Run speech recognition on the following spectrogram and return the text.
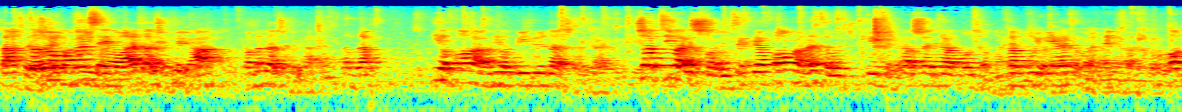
但就算咁樣射嘅話咧，都係垂直㗎，咁樣都係垂直㗎，得唔得？呢個方向呢、個 B 標都係垂直，所以只要係垂直嘅方向咧，就會變成一個雙交 motion，而分背鏡咧就會係 X 好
